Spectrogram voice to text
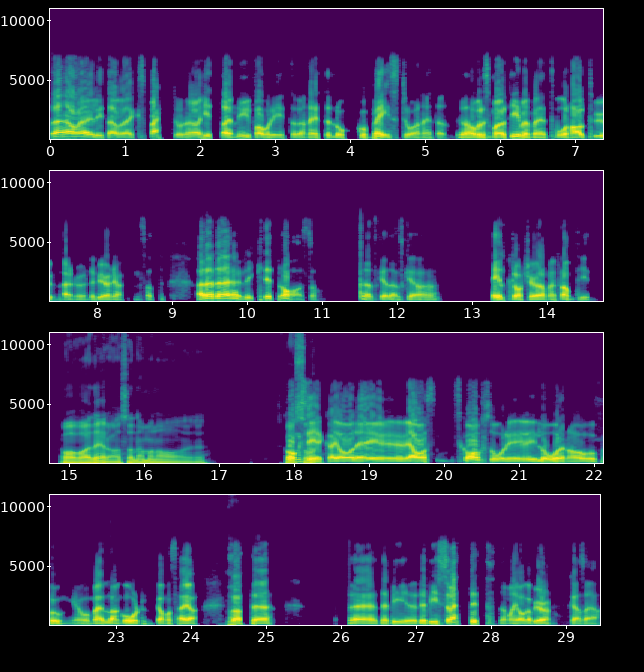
där har jag ju lite av en expert och nu har jag hittat en ny favorit och den heter Loco Base tror jag den heter. Jag har väl smört i mig med två och en halv tub här nu under björnjakten så att ja, det, det är riktigt bra alltså. Den ska, den ska jag helt klart köra med i framtiden. ja vad är det då? Alltså när man har eh? Gångcirka, ja det är ja, skavsår i, i låren och, pung och mellangård kan man säga. Så Ja. att eh, det, det, blir, det blir svettigt när man jagar björn kan jag säga.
